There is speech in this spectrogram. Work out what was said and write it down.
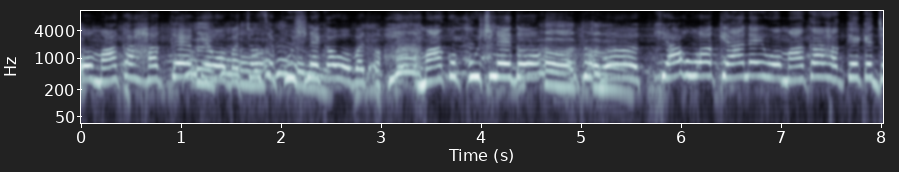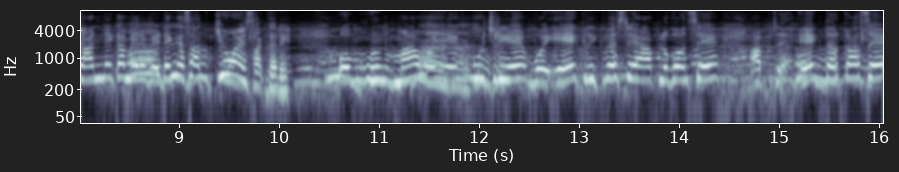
वो माँ का हक है कि वो बच्चों से पूछने का वो माँ को पूछने दो। वो क्या हुआ क्या नहीं वो माँ का हक है कि जानने का मेरे बेटे के साथ क्यों ऐसा करे? वो माँ वो एक पूछ रही है वो एक रिक्वेस्ट है आप लोगों से आप एक दरका से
